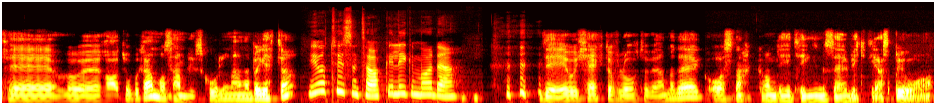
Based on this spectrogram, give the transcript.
til radioprogram og Samlivsskolen, Anne Birgitte. Jo, tusen takk. I like måte. det er jo kjekt å få lov til å være med deg og snakke om de tingene som er viktigst på jorda.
